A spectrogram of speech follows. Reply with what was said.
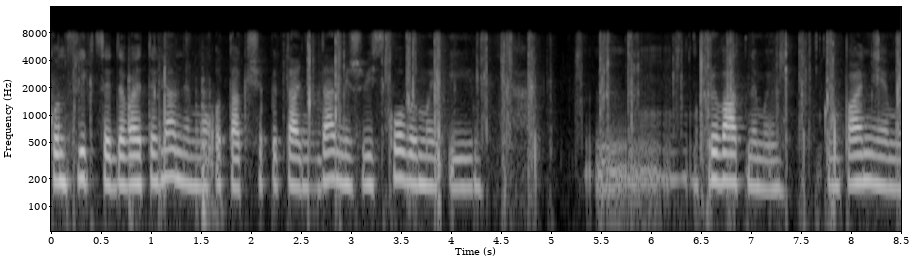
Конфлікт цей, давайте глянемо. Отак ще питання да, між військовими і приватними компаніями.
